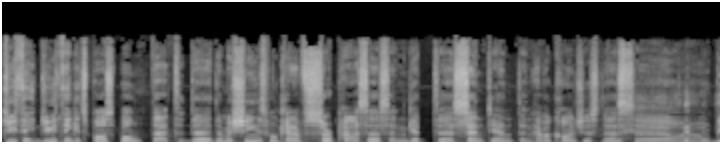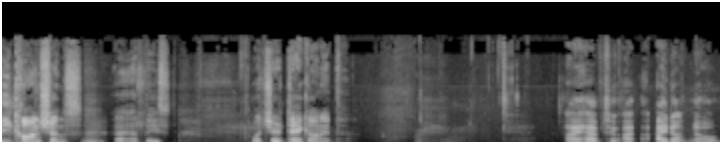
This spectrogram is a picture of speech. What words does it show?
do you think do you think it's possible that the the machines will kind of surpass us and get uh, sentient and have a consciousness uh, or, or, be conscious mm. uh, at least? What's your take on it? I have to. I, I don't know.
